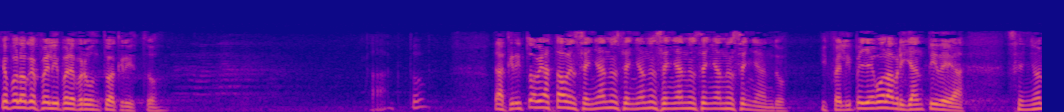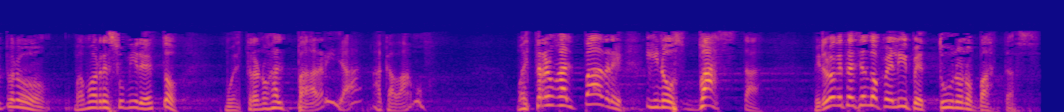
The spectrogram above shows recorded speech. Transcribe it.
¿Qué fue lo que Felipe le preguntó a Cristo? Exacto. O sea, Cristo había estado enseñando, enseñando, enseñando, enseñando, enseñando. Y Felipe llegó a la brillante idea. Señor, pero vamos a resumir esto. Muéstranos al Padre y ya, acabamos. Muéstranos al Padre y nos basta. Mira lo que está diciendo Felipe, tú no nos bastas.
